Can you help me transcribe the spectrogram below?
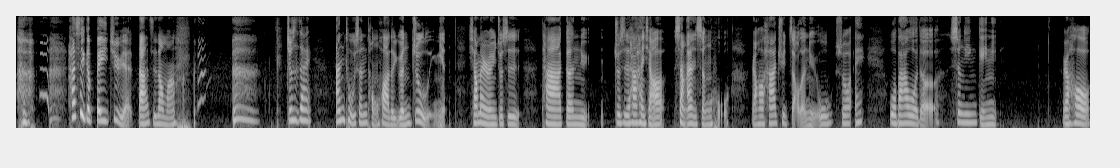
它是一个悲剧，诶，大家知道吗？就是在安徒生童话的原著里面，小美人鱼就是她跟女，就是她很想要上岸生活，然后她去找了女巫，说：“哎，我把我的声音给你，然后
